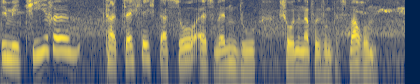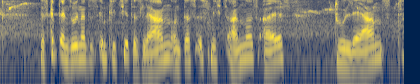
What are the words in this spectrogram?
imitiere tatsächlich das so, als wenn du schon in der Prüfung bist. Warum? Es gibt ein sogenanntes impliziertes Lernen und das ist nichts anderes als du lernst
